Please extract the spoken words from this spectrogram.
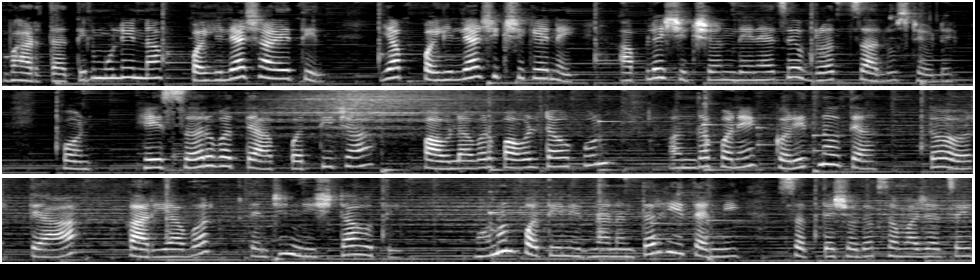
भारतातील मुलींना पहिल्या शाळेतील या पहिल्या शिक्षिकेने आपले शिक्षण देण्याचे व्रत चालूच ठेवले. पण हे सर्व त्या पतीच्या पावलावर पाऊल टाकून अंधपणे करीत नव्हत्या तर त्या कार्यावर त्यांची निष्ठा होती. म्हणून पती निधनानंतरही त्यांनी सत्यशोधक समाजाचे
